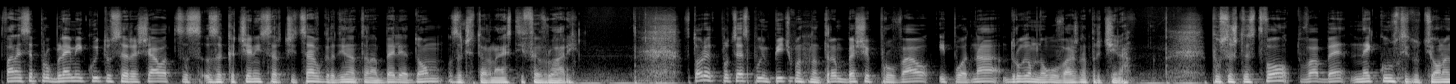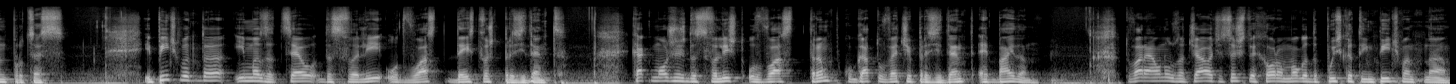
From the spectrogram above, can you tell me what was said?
Това не са проблеми, които се решават с закачени сърчица в градината на Белия дом за 14 февруари. Вторият процес по импичмент на Тръмп беше провал и по една друга много важна причина. По същество това бе неконституционен процес. Импичментът има за цел да свали от власт действащ президент – как можеш да свалиш от власт Тръмп, когато вече президент е Байден? Това реално означава, че същите хора могат да поискат импичмент на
